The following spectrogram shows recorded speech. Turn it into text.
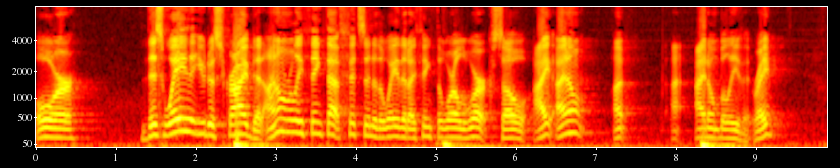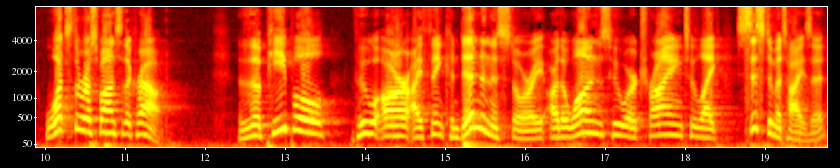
Or this way that you described it, I don't really think that fits into the way that I think the world works. So I, I don't I, I, I don't believe it, right? What's the response of the crowd? The people who are, I think, condemned in this story are the ones who are trying to like systematize it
